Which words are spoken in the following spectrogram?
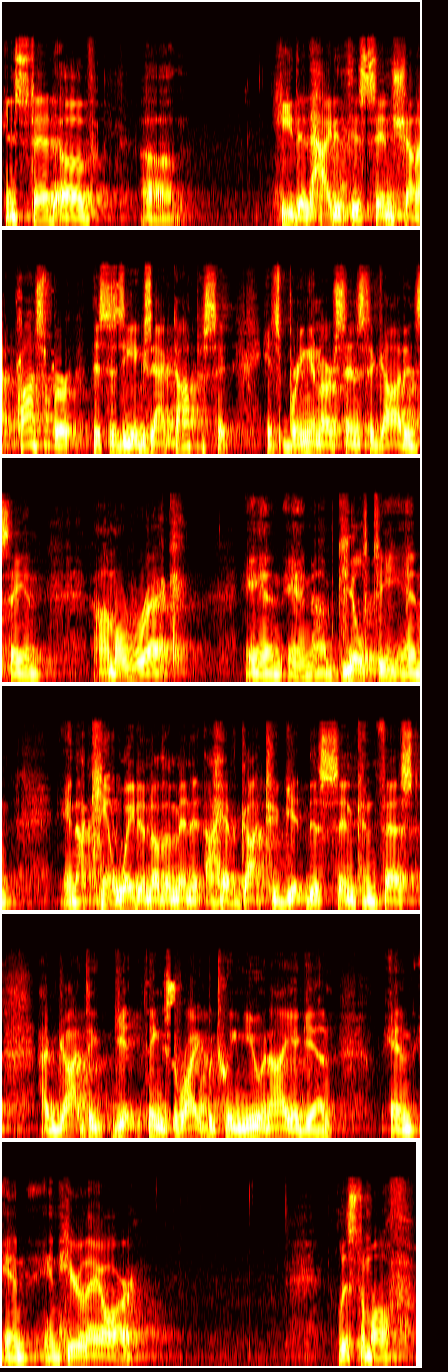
Instead of, uh, he that hideth his sin shall not prosper, this is the exact opposite. It's bringing our sins to God and saying, I'm a wreck and, and I'm guilty and, and I can't wait another minute. I have got to get this sin confessed. I've got to get things right between you and I again. And, and, and here they are. List them off.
